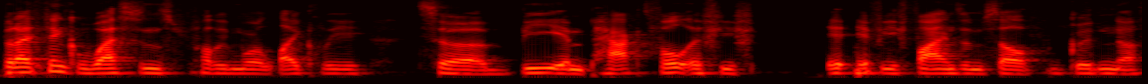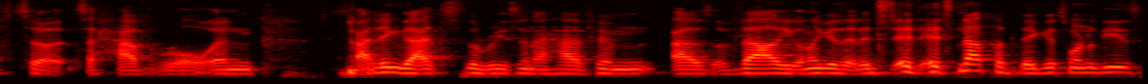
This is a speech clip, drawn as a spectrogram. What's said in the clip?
but I think Wesson's probably more likely to be impactful if he if he finds himself good enough to to have a role. And I think that's the reason I have him as a value. And like I said, it's it, it's not the biggest one of these,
